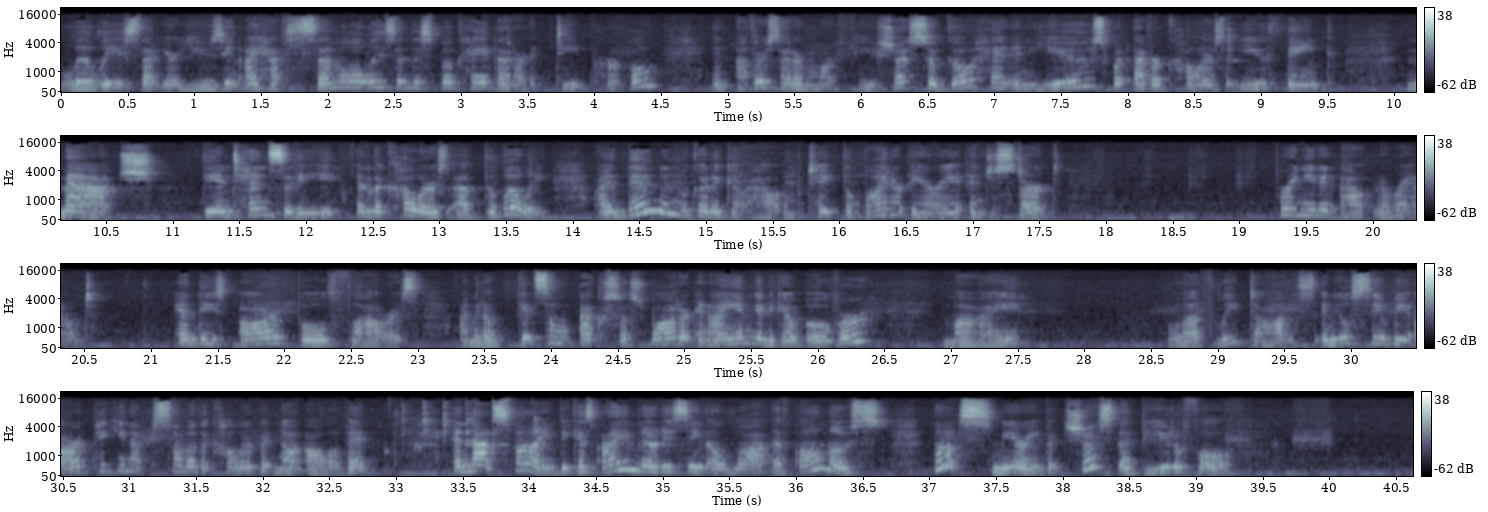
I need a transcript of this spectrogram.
lilies that you're using, I have some lilies in this bouquet that are a deep purple and others that are more fuchsia. So go ahead and use whatever colors that you think match the intensity and the colors of the lily. I then am going to go out and take the lighter area and just start bringing it out and around. And these are bold flowers. I'm going to get some excess water and I am going to go over my lovely dots and you'll see we are picking up some of the color but not all of it and that's fine because I am noticing a lot of almost not smearing but just a beautiful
